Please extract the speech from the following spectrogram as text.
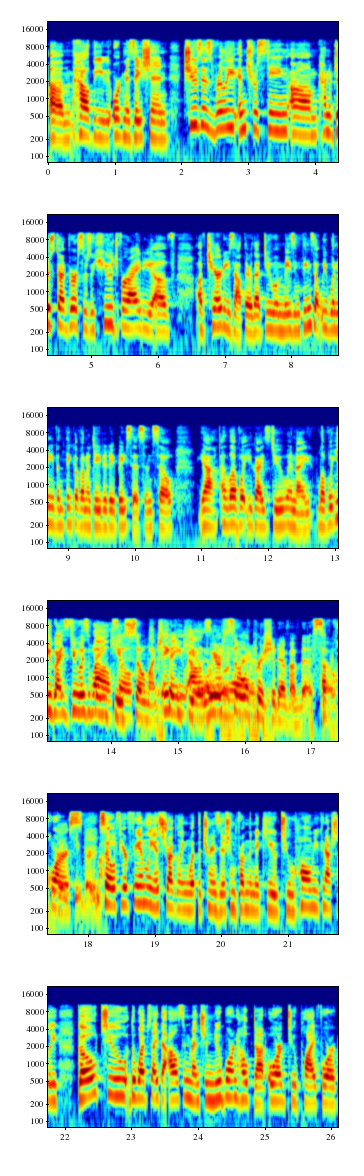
um, how the organization chooses really interesting, um, kind of just diverse. There's a huge variety of, of charities out there that do amazing things that we wouldn't even think of on a day to day basis. And so, yeah, I love what you guys do, and I love what you guys do as well. Thank you so, much. Thank, Thank, you, you. We are Thank so you. appreciative of this. So Of course. Thank you very much. So if your family is struggling with the transition from the NICU to home, you can actually go to the website that Allison mentioned, newbornhope.org, to apply for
